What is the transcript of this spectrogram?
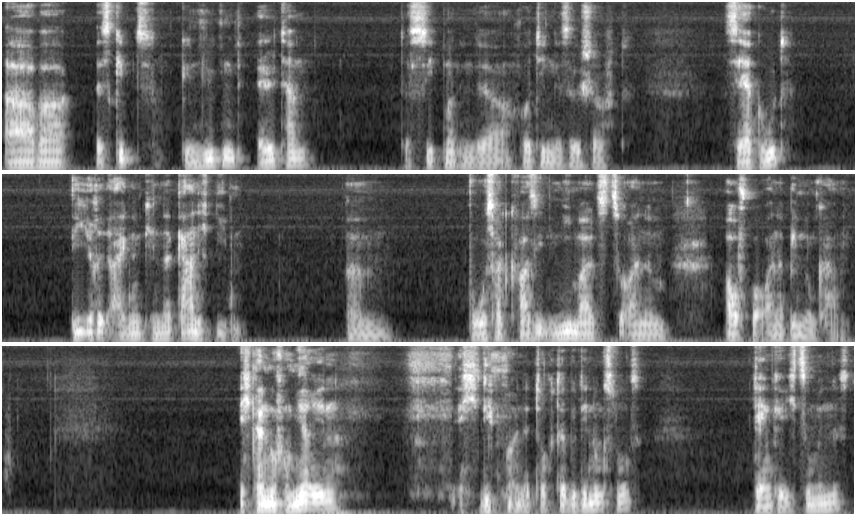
Aber es gibt genügend Eltern, das sieht man in der heutigen Gesellschaft sehr gut, die ihre eigenen Kinder gar nicht lieben. Ähm, wo es halt quasi niemals zu einem Aufbau einer Bindung kam. Ich kann nur von mir reden. Ich liebe meine Tochter bedingungslos. Denke ich zumindest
